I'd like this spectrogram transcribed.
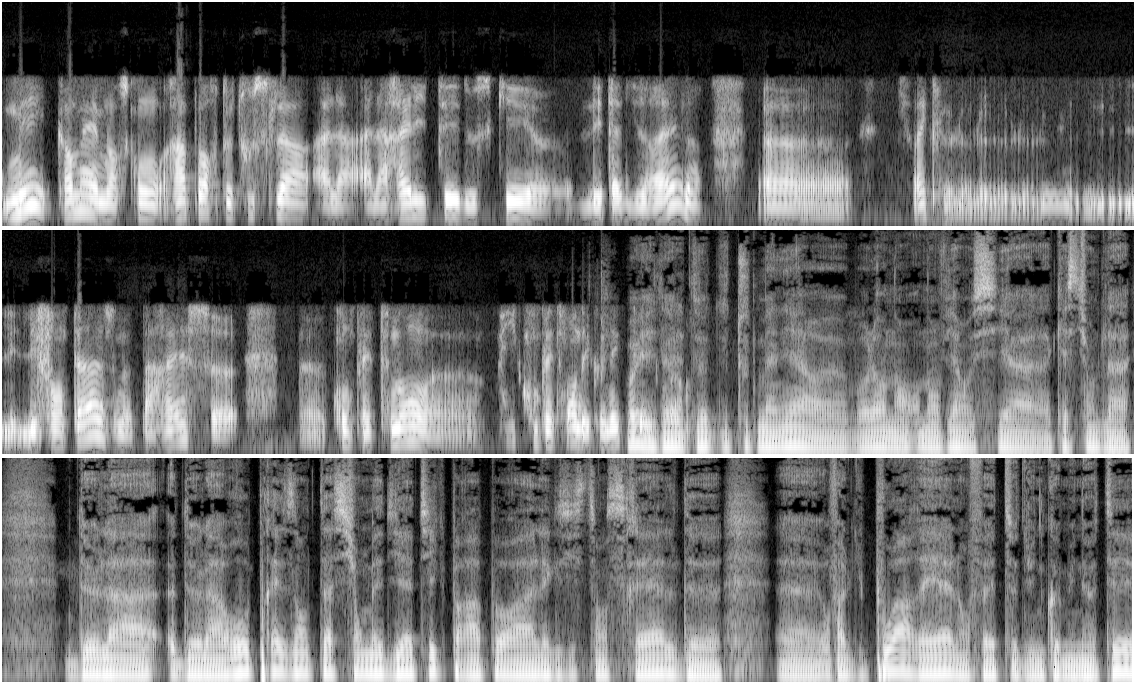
mais quand même, lorsqu'on rapporte tout cela à la, à la réalité de ce qu'est l'État d'Israël, c'est vrai que le, les fantasmes paraissent euh, complètement euh, complètement déconnecté. Oui, de, de, toute manière, euh, bon là on en, on en, vient aussi à la question de la de la de la représentation médiatique par rapport à l'existence réelle de enfin du poids réel en fait d'une communauté.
